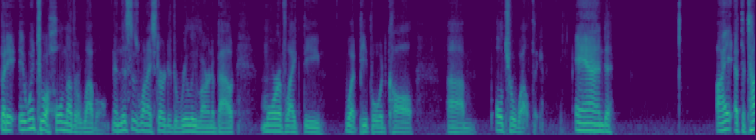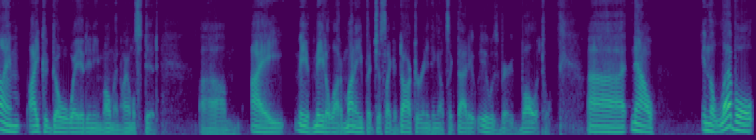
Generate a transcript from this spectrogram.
But it, it went to a whole nother level. And this is when I started to really learn about more of like the, what people would call um, ultra wealthy. And I, at the time, I could go away at any moment. I almost did. Um, I may have made a lot of money, but just like a doctor or anything else like that, it, it was very volatile. Uh, now, in the level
